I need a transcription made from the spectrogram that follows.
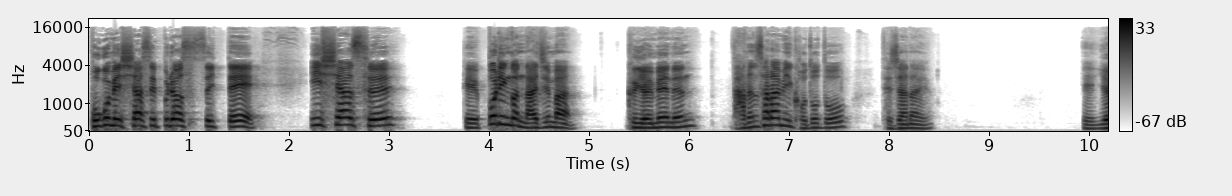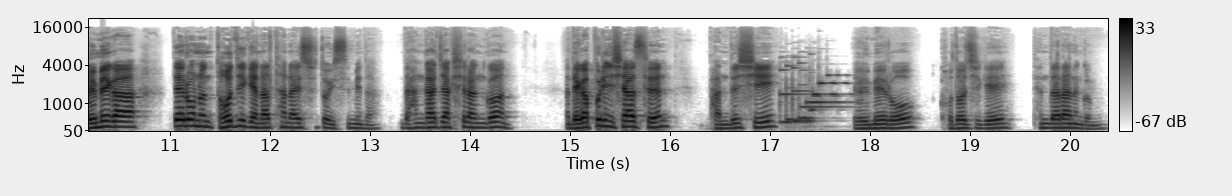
복음의 씨앗을 뿌렸을 때 이 씨앗을 뿌린 건 나지만 그 열매는 다른 사람이 거둬도 되잖아요. 예, 열매가 때로는 더디게 나타날 수도 있습니다. 근데 한 가지 확실한 건 내가 뿌린 씨앗은 반드시 열매로 거둬지게 된다라는 겁니다.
